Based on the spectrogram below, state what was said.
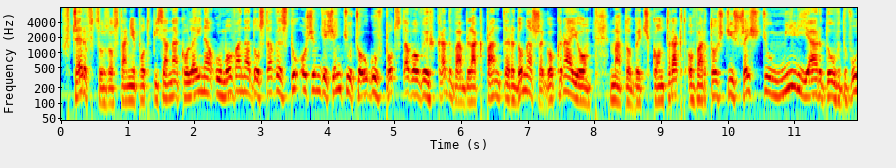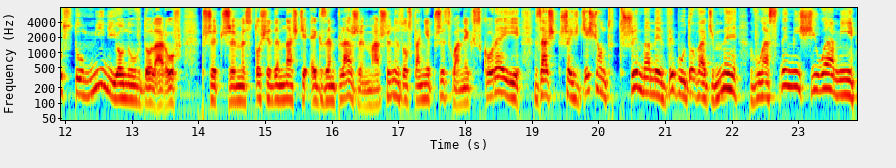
W czerwcu zostanie podpisana kolejna umowa na dostawę 180 czołgów podstawowych K2 Black Panther do naszego kraju. Ma to być kontrakt o wartości 6 miliardów 200 milionów dolarów, przy czym 117 egzemplarzy maszyn zostanie przysłanych z Korei, zaś 63 mamy wybudować my własnymi siłami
